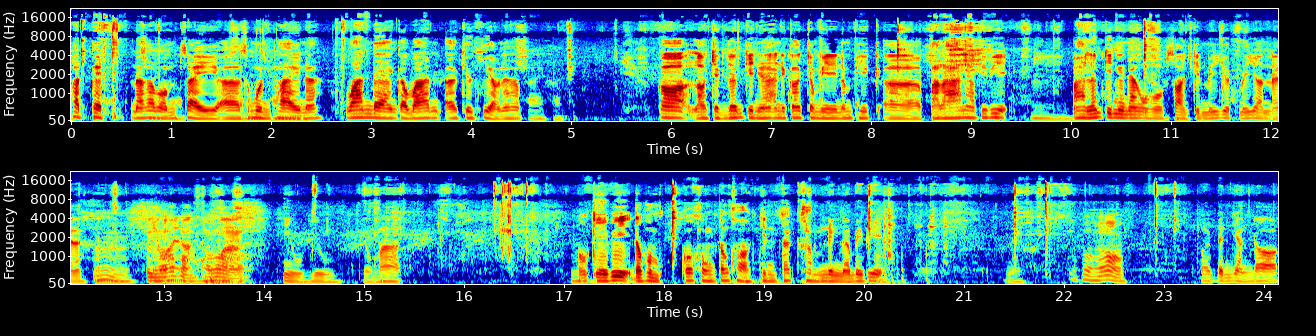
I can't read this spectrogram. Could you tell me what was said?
ผัดเผ็ดนะครับ ผมใส่เอ่อสมุนไพรนะว่านแดงกับว่านเอ่อเขียวๆนะครับ ใช่ครับ ก็เราจะเริ่มกินนะอันนี้ก็จะมีน้ำพริกเอ่อปลาร้านะครับพี่อืมๆมาเริ่มกินกันยังโอ้โหสอนกินไม่หยุดไม่หย่อนเลยนะอืมเป็นไงครับผมอร่อยอะหิวหิวเดี๋ยวมาก โอเคพี่เดี๋ยวผมก็คงต้องขอกินสักคำหนึ่งนะพี่พี่โอ้โหคอยเป็นอย่างดอก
